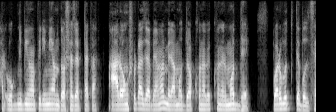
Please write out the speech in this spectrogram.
আর অগ্নি বিমা প্রিমিয়াম দশ হাজার টাকা। আর অংশটা যাবে আমার মেরামত রক্ষণাবেক্ষণের মধ্যে। পরবর্তীতে বলছে,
